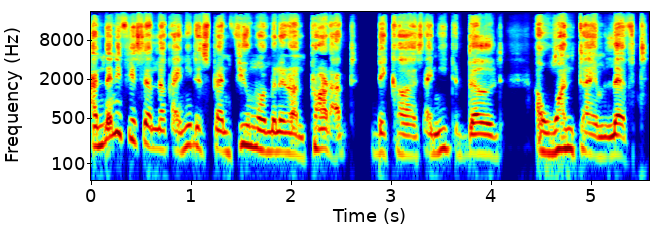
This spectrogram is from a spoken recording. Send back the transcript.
And then if you say, look, I need to spend a few more million on product because I need to build a one-time lift,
